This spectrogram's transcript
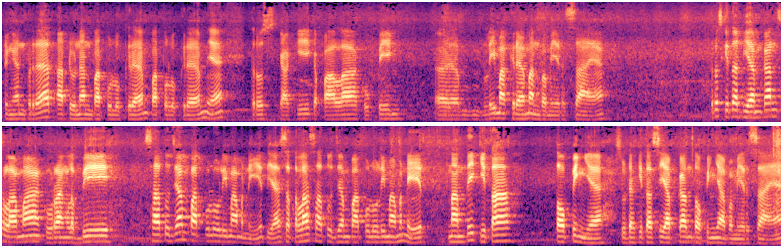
dengan berat adonan 40 gram 40 gram ya. Terus kaki kepala kuping eh, 5 graman pemirsa ya. Terus kita diamkan selama kurang lebih 1 jam 45 menit ya. Setelah 1 jam 45 menit nanti kita topping ya. Sudah kita siapkan toppingnya pemirsa ya.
